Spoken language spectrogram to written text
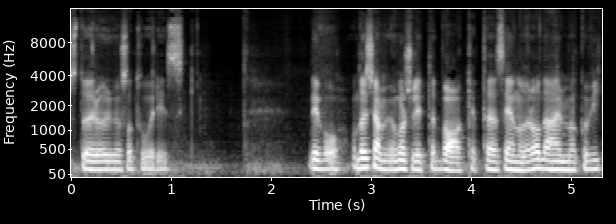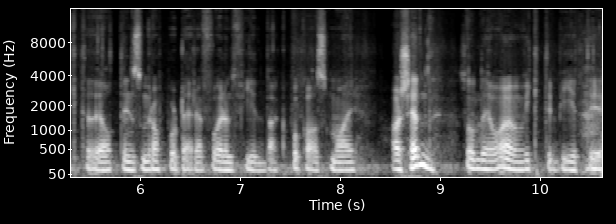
større organisatorisk nivå. Og Det kommer vi kanskje litt tilbake til senere, òg, det her med hvor viktig det er at den som rapporterer, får en feedback på hva som har, har skjedd. Så det er en viktig bit i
